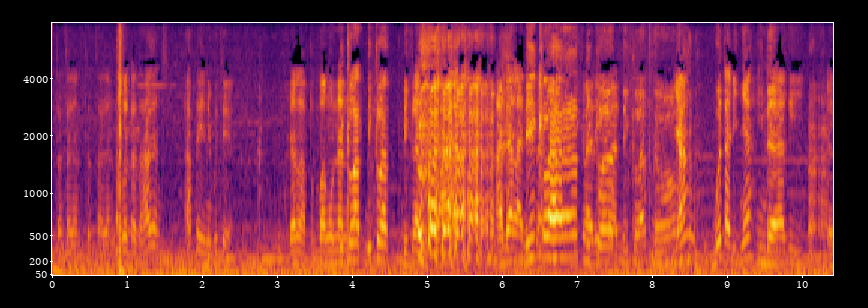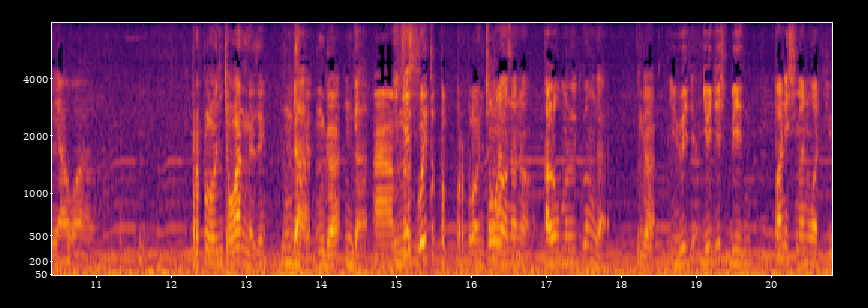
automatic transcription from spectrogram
tantangan tantangan bukan tantangan apa ya nyebutnya ya ada lah pembangunan diklat diklat. Diklat, diklat. ada lah diklat. Diklat, diklat diklat. dong. Yang gue tadinya hindari Uh-uh. dari awal. Perpeloncoan gak sih? Enggak. Enggak. Enggak. Ah, It's menurut just- gue itu per- perpeloncoan no no no. Kalau menurut gue enggak. Enggak. You you just been punishment what you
